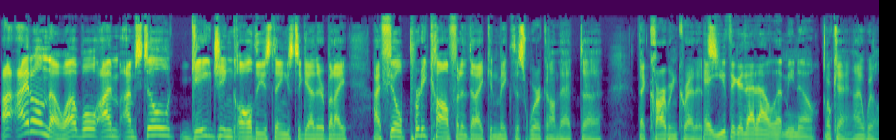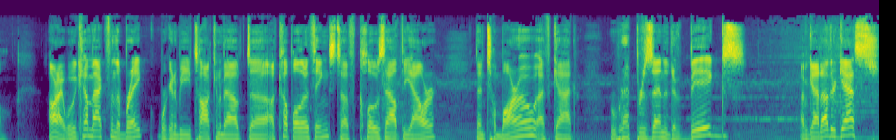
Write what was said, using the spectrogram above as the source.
I, I don't know. Uh, well, I'm I'm still gauging all these things together, but I, I feel pretty confident that I can make this work on that uh, that carbon credits. Hey, you figure that out. Let me know. Okay, I will. All right. When we come back from the break, we're going to be talking about uh, a couple other things to close out the hour. Then tomorrow, I've got Representative Biggs. I've got other guests.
